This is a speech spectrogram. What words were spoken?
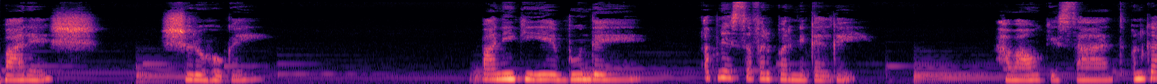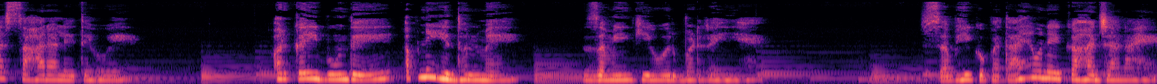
बारिश शुरू हो गई। पानी की ये बूंदे अपने सफ़र पर निकल गई। हवाओं के साथ उनका सहारा लेते हुए और कई बूंदे अपनी ही धुन में ज़मीन की ओर बढ़ रही है। सभी को पता है उन्हें कहा जाना है।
